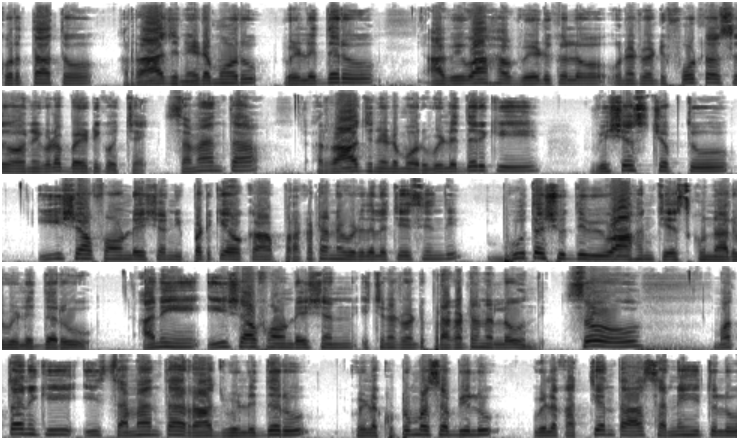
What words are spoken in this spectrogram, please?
కుర్తాతో రాజ్ నిడమోరు. వీళ్ళిద్దరూ ఆ వివాహ వేడుకలో ఉన్నటువంటి ఫొటోస్ అవన్నీ కూడా బయటికి వచ్చాయి. సమాంత రాజ్ నిడమోరు వీళ్ళిద్దరికీ విషెస్ చెప్తూ ఈషా ఫౌండేషన్ ఇప్పటికే ఒక ప్రకటన విడుదల చేసింది. భూత శుద్ధి వివాహం చేసుకున్నారు వీళ్ళిద్దరూ. అని ఈషా ఫౌండేషన్ ఇచ్చినటువంటి ప్రకటనలో ఉంది. సో మొత్తానికి ఈ సమాంత రాజ్ వీళ్ళిద్దరూ వీళ్ళ కుటుంబ సభ్యులు వీళ్ళకి అత్యంత సన్నిహితులు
